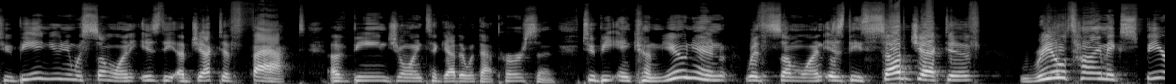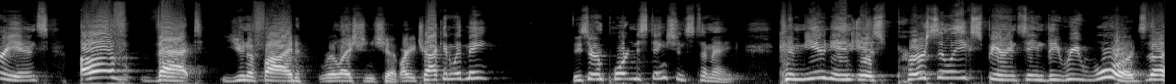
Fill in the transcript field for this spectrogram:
To be in union with someone is the objective fact of being joined together with that person. To be in communion with someone is the subjective, real-time experience of that unified relationship. Are you tracking with me? These are important distinctions to make. Communion is personally experiencing the rewards, the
